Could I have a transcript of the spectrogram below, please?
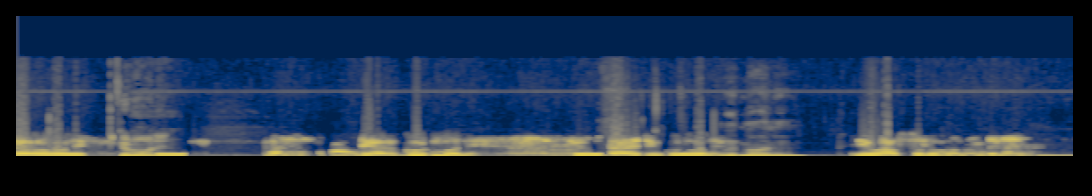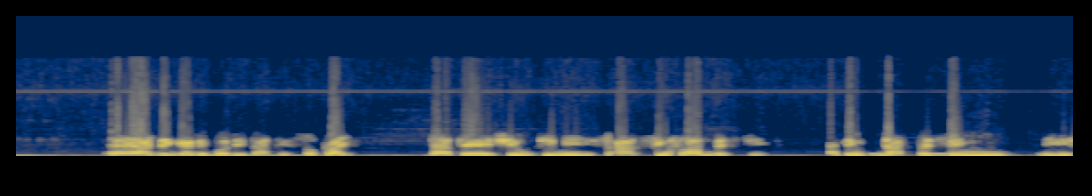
Uh, morning. Good morning. Yeah, good morning. I do good morning. Good morning. You have Solomon on the line. Uh, I think anybody that is surprised that uh, she will give me is asking for amnesty. I think that person is,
